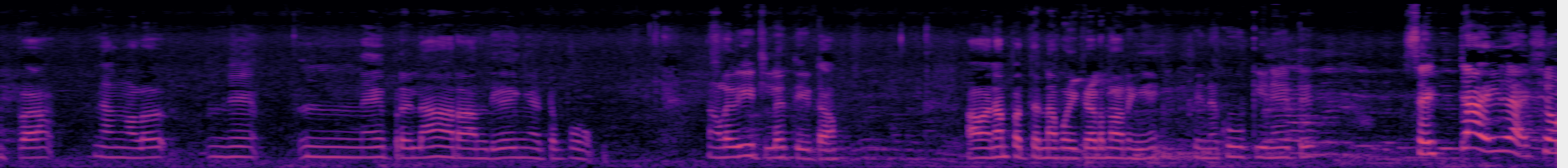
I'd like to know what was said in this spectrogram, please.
അപ്പം ഞങ്ങൾ ഏപ്രിൽ ആറാം തീയതി കഴിഞ്ഞിട്ട് പോകും ഞങ്ങൾ വീട്ടിലെത്തിയിട്ടാ. അവൻ അപ്പം തന്നെ പോയി കിടന്നുറങ്ങി. പിന്നെ കൂക്കിനായിട്ട് സെറ്റായില്ല ഷോ?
